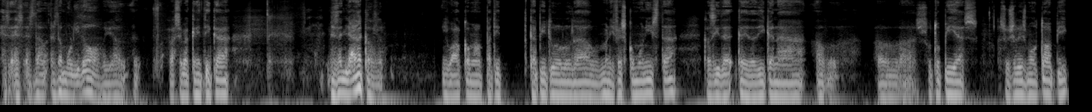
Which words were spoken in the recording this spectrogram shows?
és, és, és, de, és demolidor. La seva crítica, més enllà que, el, igual com el petit capítol del manifest comunista que els de, que dediquen a, a, a les utopies, al socialisme utòpic,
